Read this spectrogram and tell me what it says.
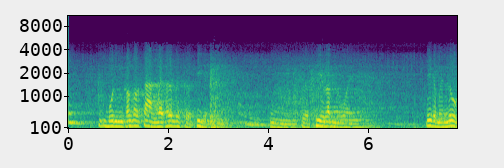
อบุญของเขาสร้างไว้เขาต้องไปเกิดที่อย่างนั้นเกิดที่ร่ำรวย นี่ก็เหมือนลูก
